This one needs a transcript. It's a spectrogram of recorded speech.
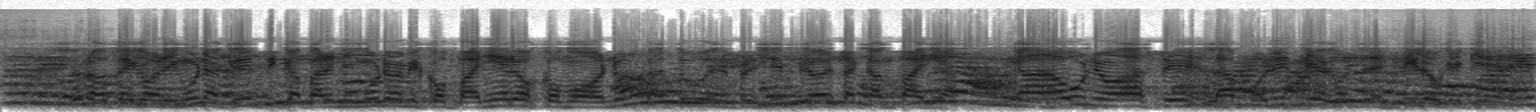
Yo no tengo ninguna crítica para ninguno de mis compañeros como nunca tuve en el principio de esta campaña. Cada uno hace la política con el estilo que quiere.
